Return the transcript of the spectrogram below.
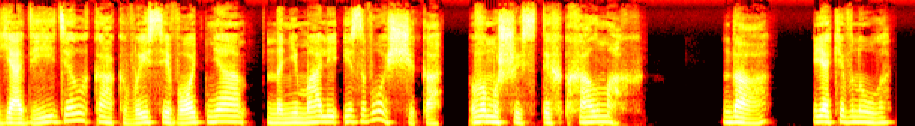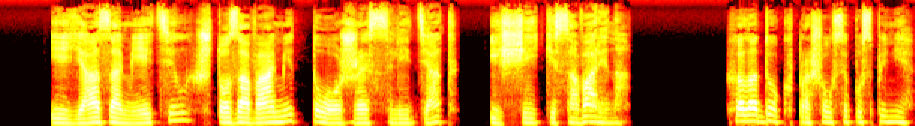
Я видел, как вы сегодня нанимали извозчика в мшистых холмах. Да, я кивнула. И я заметил, что за вами тоже следят ищейки Саварина. Холодок прошелся по спине.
